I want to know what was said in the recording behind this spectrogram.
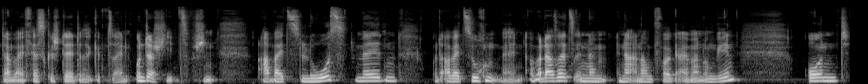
dabei festgestellt, da gibt es einen Unterschied zwischen arbeitslos melden und arbeitssuchend melden. Aber da soll es in, in einer anderen Folge einmal umgehen. Und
